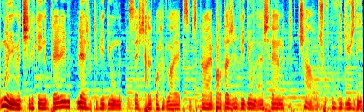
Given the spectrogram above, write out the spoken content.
المهم هادشي اللي كاين الدراري إلا عجبك الفيديو ما تنساش تخلي ليا واحد like subscribe partager الفيديو مع عشرانك تشاو نشوفكم في فيديو جديد.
